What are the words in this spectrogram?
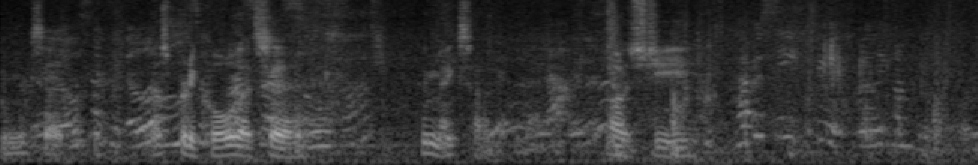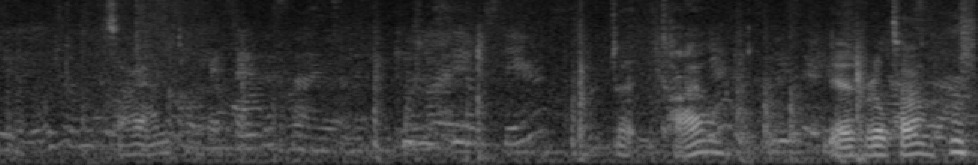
Who makes that? That's pretty cool. That's uh, who makes that? Oh, it's GE. Have a seat too, it's really comfortable. Sorry, I'm Okay, say this side, so that can you see upstairs? Is that tile? Yeah, it's real tile. Huh.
